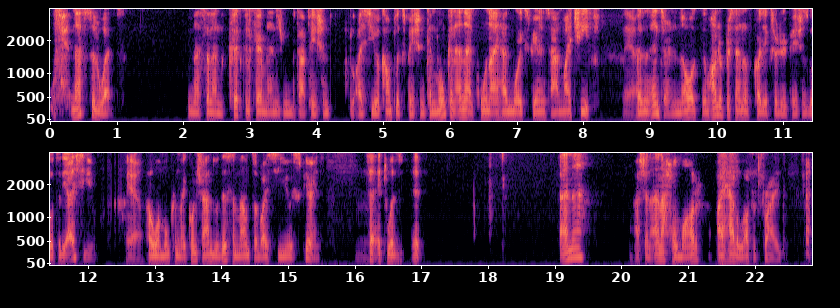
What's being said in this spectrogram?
وفي نفس الوقت مثلا critical care management بتاع patient ال ICU complex patient كان ممكن أنا أكون I had more experience عن my chief Yeah. as an intern. إن هو 100% of cardiac surgery patients go to the ICU Yeah. هو ممكن ما يكونش عنده this amount of ICU experience مم. ف it was it أنا عشان أنا حمار I have a lot of pride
